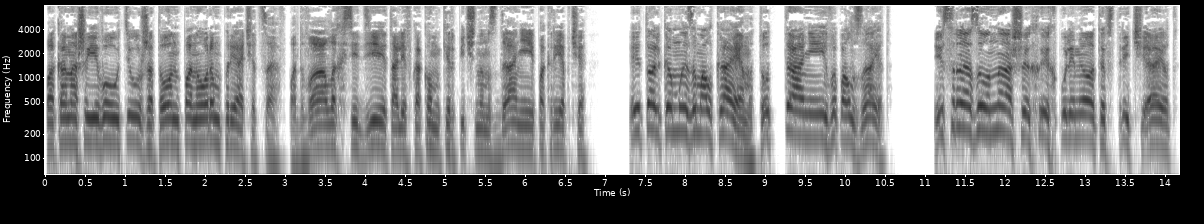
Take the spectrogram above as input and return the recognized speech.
Пока наши его утюжат, он по норам прячется, в подвалах сидит, али в каком кирпичном здании покрепче. И только мы замолкаем, тут-то они и выползают. И сразу наших их пулеметы встречают.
